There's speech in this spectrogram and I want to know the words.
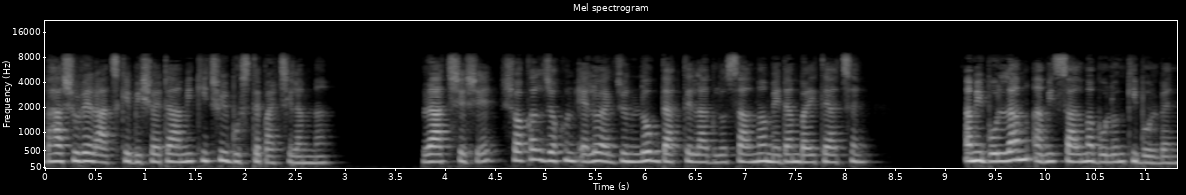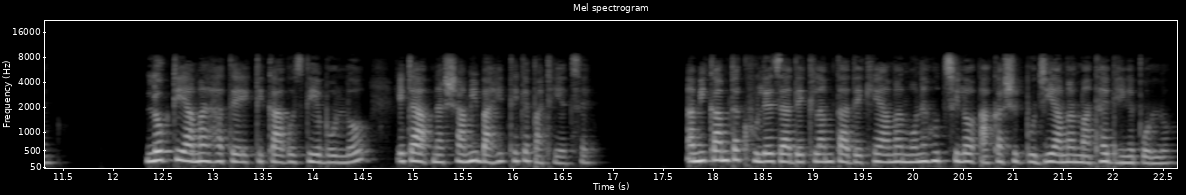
ভাসুরের আজকে বিষয়টা আমি কিছুই বুঝতে পারছিলাম না। রাত শেষে সকাল যখন এলো, একজন লোক ডাকতে লাগল, সালমা, ম্যাডাম বাড়িতে আছেন? আমি বললাম, আমি সালমা, বলুন কি বলবেন? লোকটি আমার হাতে একটি কাগজ দিয়ে বলল, এটা আপনার স্বামী বাহির থেকে পাঠিয়েছে। আমি কামটা খুলে যা দেখলাম তা দেখে আমার মনে হচ্ছিল আকাশের বুঝি আমার মাথায় ভেঙে পড়ল।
